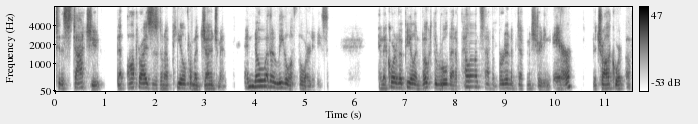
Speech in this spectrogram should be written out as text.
to the statute that authorizes an appeal from a judgment and no other legal authorities. And the Court of Appeal invoked the rule that appellants have the burden of demonstrating error. The trial court, of,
